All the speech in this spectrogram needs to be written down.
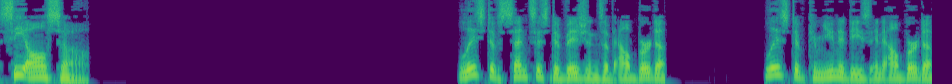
See also List of census divisions of Alberta List of communities in Alberta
